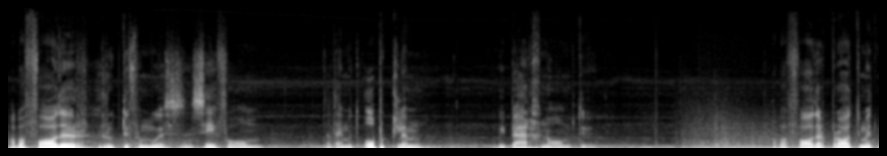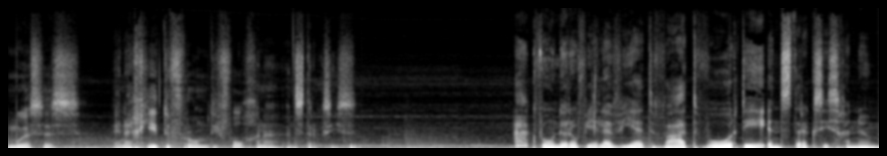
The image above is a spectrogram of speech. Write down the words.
Abba Vader roep toe vir Moses en sê vir hom dat hy moet opklim op die berg na hom toe. Abba Vader praat toe met Moses en hy gee toe vir hom die volgende instruksies. Ek wonder of julle weet wat word die instruksies genoem.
